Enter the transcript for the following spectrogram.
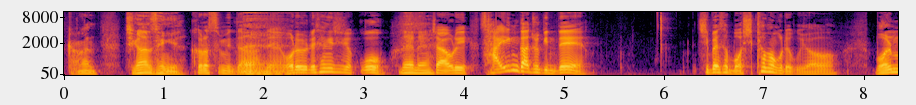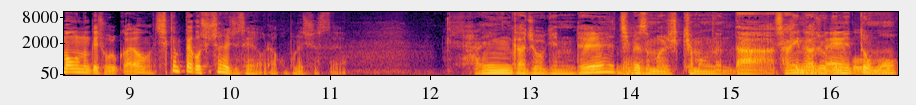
강한 지간 생일. 그렇습니다. 네. 네. 월요일에 생일이셨고. 네네. 자, 우리 4인 가족인데 집에서 뭐 시켜 먹으려고요. 뭘 먹는 게 좋을까요? 치킨 빼고 추천해 주세요라고 보내 주셨어요. 4인 가족인데 집에서 뭘 시켜 먹는다. 4인 치킨은 가족이니. 또 뭐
